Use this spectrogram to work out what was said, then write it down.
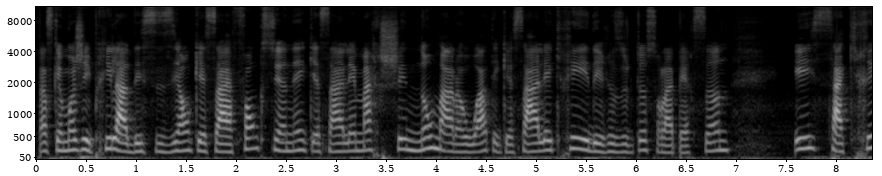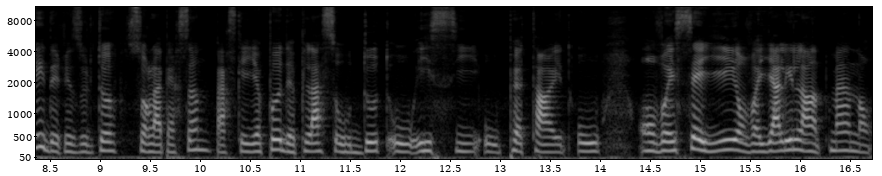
Parce que moi, j'ai pris la décision que ça fonctionnait, que ça allait marcher no matter what et que ça allait créer des résultats sur la personne et ça crée des résultats sur la personne parce qu'il n'y a pas de place au doute, au ici, au peut-être, au on va essayer, on va y aller lentement. Non,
